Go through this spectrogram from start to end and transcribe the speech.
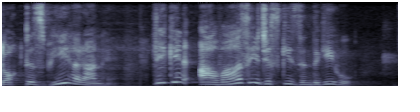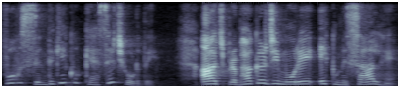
डॉक्टर्स भी हैरान हैं। लेकिन आवाज़ ही जिसकी ज़िंदगी हो, वो उस ज़िंदगी को कैसे छोड़ दे? आज प्रभाकर जी मोरे एक मिसाल हैं,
